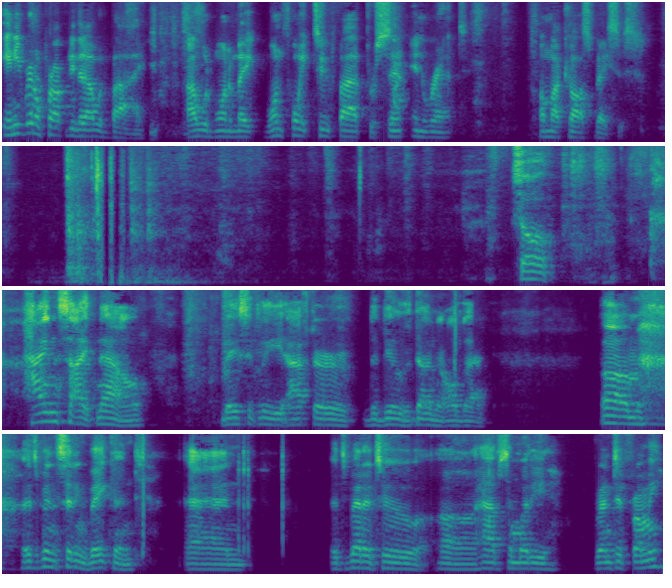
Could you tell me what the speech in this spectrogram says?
any rental property that I would buy, I would want to make 1.25% in rent on my cost basis. So, hindsight now, basically after the deal is done and all that, um, it's been sitting vacant, and it's better to uh, have somebody rent it from me.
